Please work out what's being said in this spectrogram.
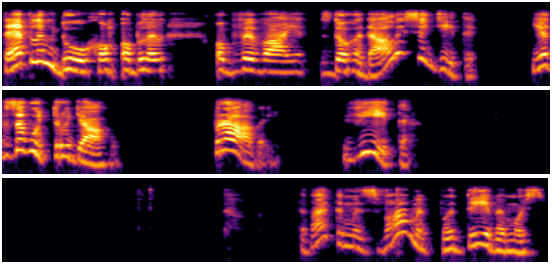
Теплим духом облив... обвиває. Здогадалися, діти, як зовуть трудягу? Правильно, вітер. Так, давайте ми з вами подивимось.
